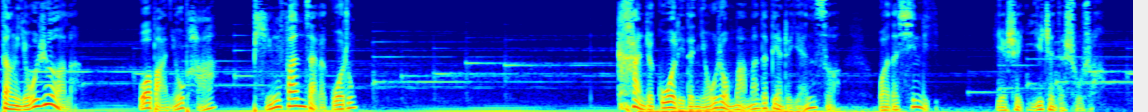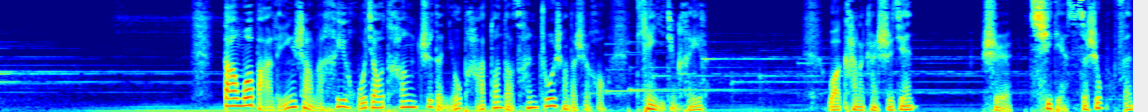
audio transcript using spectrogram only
等油热了，我把牛扒平翻在了锅中。看着锅里的牛肉慢慢的变着颜色，我的心里也是一阵的舒爽。当我把淋上了黑胡椒汤汁的牛扒端到餐桌上的时候，天已经黑了。我看了看时间，是七点四十五分。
